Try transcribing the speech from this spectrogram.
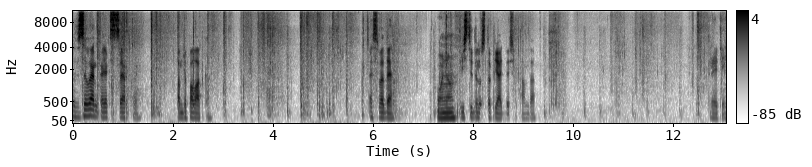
Зеленка, як з церкви. Там, де палатка. СВД. Поняв. 295 десь там, да. Третій.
